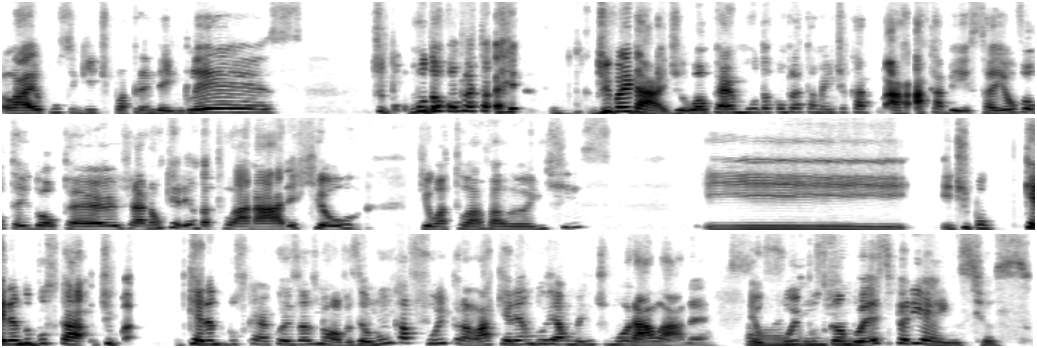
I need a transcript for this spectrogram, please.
lá eu consegui, tipo, aprender inglês, tipo, mudou completamente. De verdade, o au pair muda completamente a, a, a, cabeça. Eu voltei do au pair já não querendo atuar na área que eu, que eu atuava antes. E, e tipo, querendo buscar, tipo, querendo buscar coisas novas. Eu nunca fui para lá querendo realmente morar lá, né? Eu ah, fui entendi. buscando experiências.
